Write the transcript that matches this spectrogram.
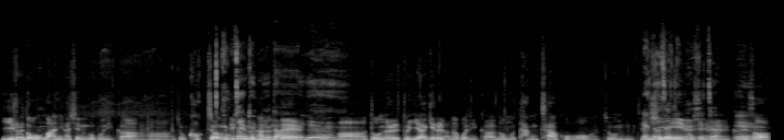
일을 너무 많이 하시는 거 보니까 아, 좀 걱정되기는 걱정됩니다. 하는데 예. 아, 또 오늘 또 이야기를 나눠보니까 너무 당차고 좀 이제 에너제틱 힘이 하시죠? 예, 그래서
